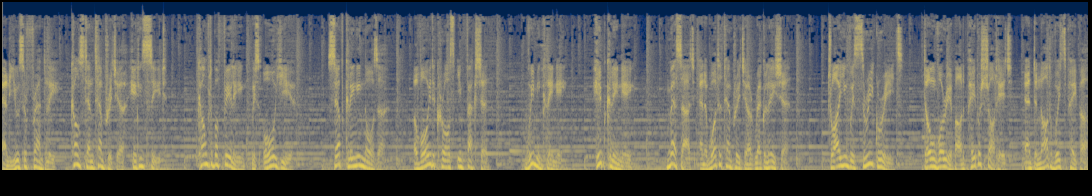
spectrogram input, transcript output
and user-friendly. Constant temperature heating seat. Comfortable feeling with all year. Self-cleaning nozzle. Avoid cross-infection. Women cleaning. Hip cleaning. Massage and water temperature regulation. Drying with three grades. Don't worry about paper shortage and do not waste paper.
